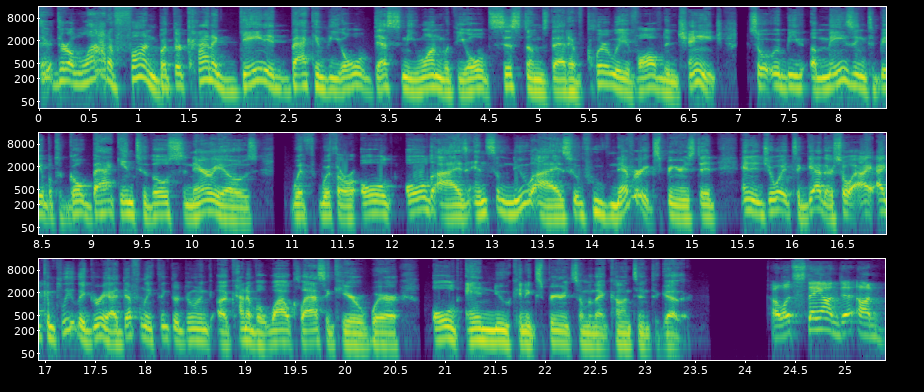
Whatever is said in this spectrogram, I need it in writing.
they're, they're a lot of fun, but they're kind of gated back in the old Destiny 1 with the old systems that have clearly evolved and changed. So it would be amazing to be able to go back into those scenarios with with our old old eyes and some new eyes who've, who've never experienced it and enjoy it together. So I, I completely agree. I definitely think they're doing a kind of a WoW classic here where old and new can experience some of that content together. Uh, let's stay on de- on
